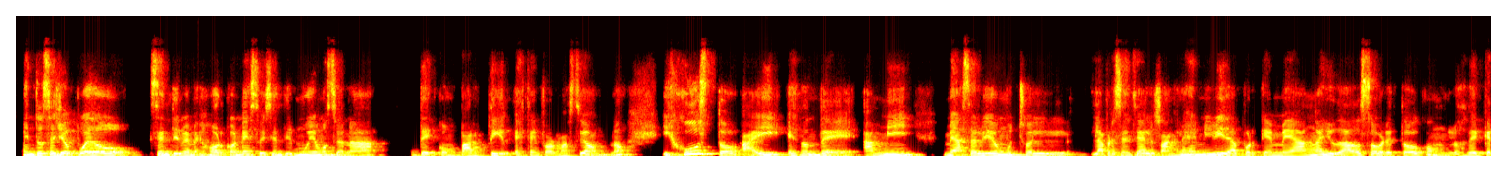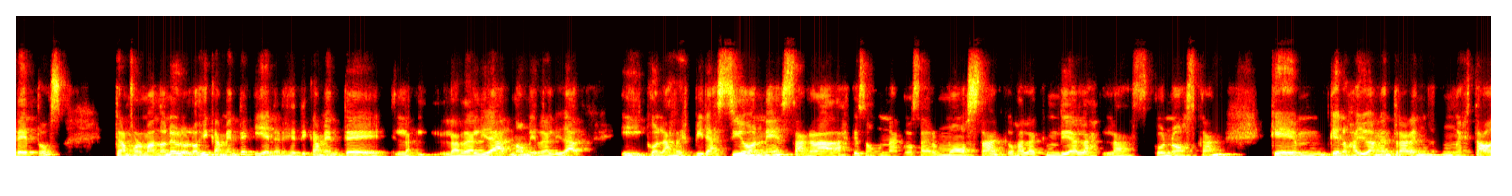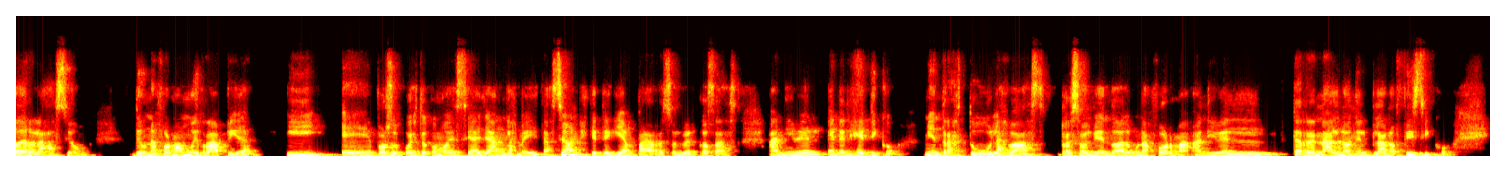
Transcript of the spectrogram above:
entonces yo puedo sentirme mejor con eso y sentir muy emocionada de compartir esta información, ¿no? Y justo ahí es donde a mí me ha servido mucho la presencia de los ángeles en mi vida porque me han ayudado sobre todo con los decretos, transformando neurológicamente y energéticamente la, realidad, ¿no? Mi realidad. Y con las respiraciones sagradas, que son una cosa hermosa, que ojalá que un día las, las conozcan, que, que nos ayudan a entrar en un estado de relajación de una forma muy rápida y, eh, por supuesto, como decía Jan, las meditaciones que te guían para resolver cosas a nivel energético, mientras tú las vas resolviendo de alguna forma a nivel terrenal, ¿no? En el plano físico.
